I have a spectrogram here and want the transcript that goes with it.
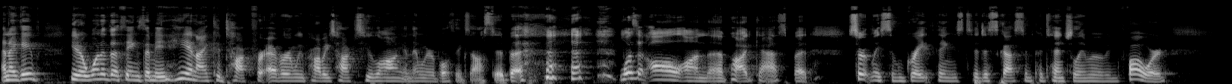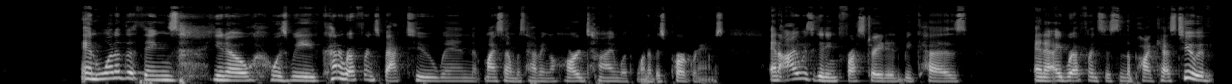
And I gave, you know, one of the things, I mean, he and I could talk forever and we probably talked too long and then we were both exhausted, but wasn't all on the podcast, but certainly some great things to discuss and potentially moving forward. And one of the things, you know, was we kind of referenced back to when my son was having a hard time with one of his programs. And I was getting frustrated because, and I reference this in the podcast too,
